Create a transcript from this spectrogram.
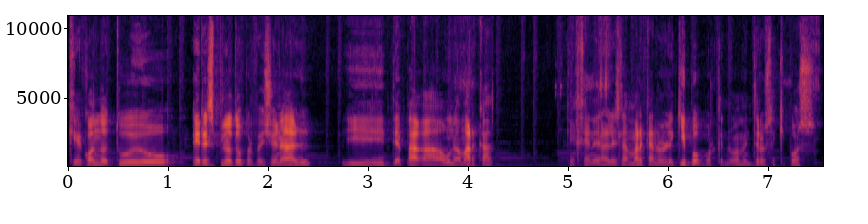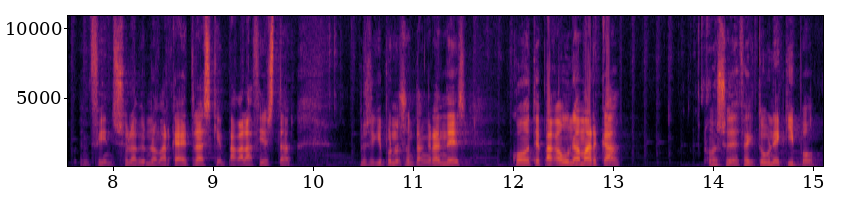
Que cuando tú eres piloto profesional y te paga una marca, que en general es la marca, no el equipo, porque normalmente los equipos, en fin, suele haber una marca detrás quien paga la fiesta. Los equipos no son tan grandes. Cuando te paga una marca, o en su defecto un equipo,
